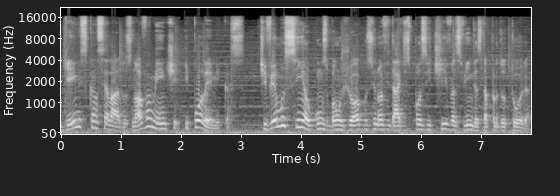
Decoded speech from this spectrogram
games cancelados novamente e polêmicas. Tivemos sim alguns bons jogos e novidades positivas vindas da produtora,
